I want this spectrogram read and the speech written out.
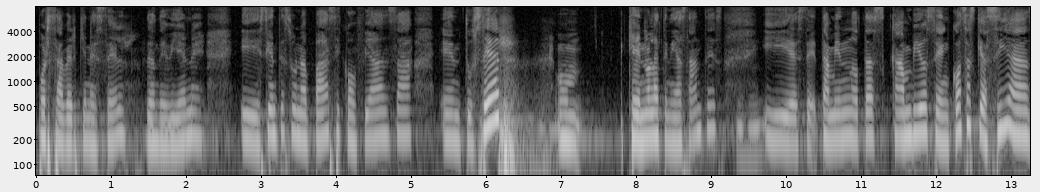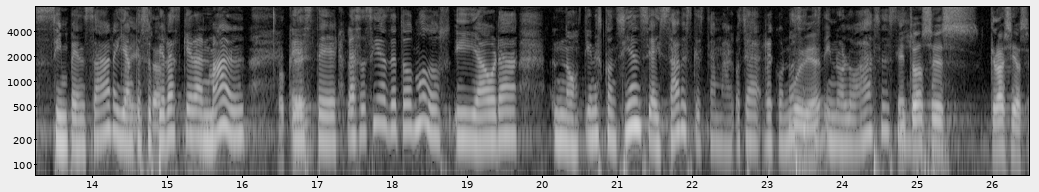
por saber quién es Él, de dónde viene, y sientes una paz y confianza en tu ser. Um, que no la tenías antes uh -huh. y este, también notas cambios en cosas que hacías sin pensar y Ahí aunque está. supieras que eran mal, Okay. este, las hacías de todos modos y ahora no, tienes conciencia y sabes que está mal, o sea, reconoces y no lo haces. y- Entonces, gracias,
